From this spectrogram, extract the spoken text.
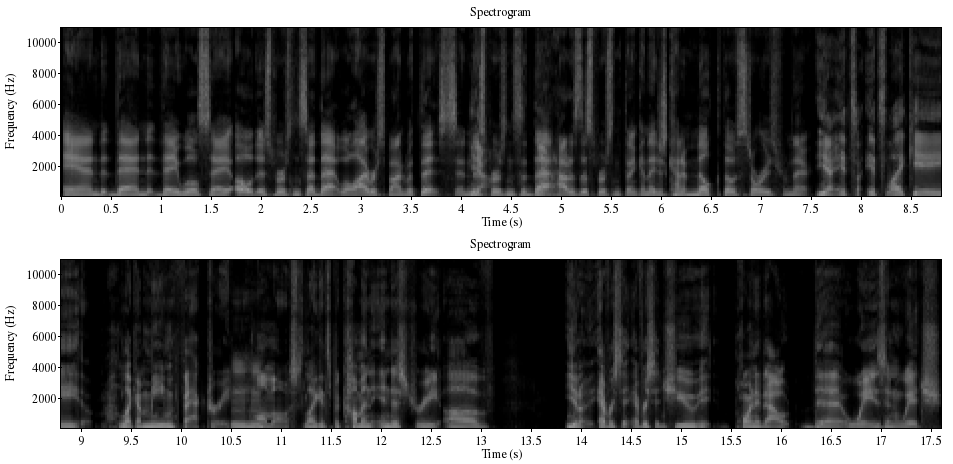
And then they will say, "Oh, this person said that. Well, I respond with this, and this Yeah. person said that. Yeah. How does this person think?" And they just kind of milk those stories from there. Yeah, it's it's like a like a meme factory Mhm. almost. Like it's become an industry of, you know, ever since ever since you pointed out the ways in which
